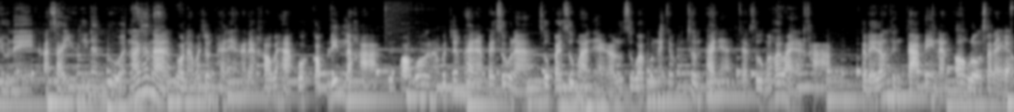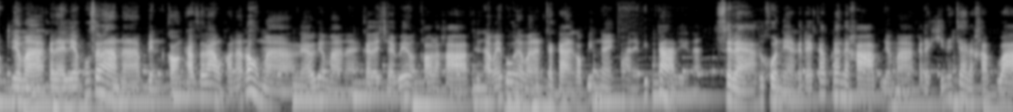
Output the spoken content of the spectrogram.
อยู่ในอาศัยอยู่ที่นั่นด้วยหลังจากนั้นพวกนักผจญภัยเนี่ยก็ได้เข้าไปหาพวกกอบลินละครับซึ่งพอพวกนักผจญภัยนั้นไปสู้นะ สู้ไปสู้มาเนี่ยก็รู้สึกว่าพวกนักผจญภัยเนี่ยจะสู้ไม่ค่อยไหวนะครับก็เลยต้องถึงตาเป้งนั้นออกโรงซะแล้วเรียวมาก็ได้เรียกพวกสลามนะ เป็นกองทัพสลามของเขานั้นออกมาแล้วแล้วเรียวมานั้นก็ได้ใช้เวทของเขาละครับถึงทำให้พวกเรียวมานั้นจัดการกอบบินในภาในพริบตาเลยนะเสร็จแล้วทุกคนเนี่ยก็ได้กลับกันเลยครับเรียวมาก็ได้คิดในใจแหละครับ ว่า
